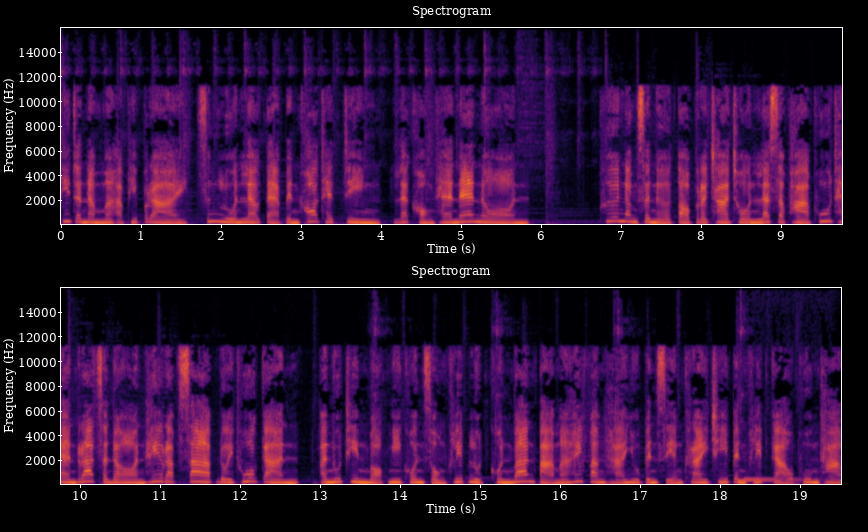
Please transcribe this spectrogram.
ที่จะนำมาอภิปราย ซึ่งล้วนแล้วแต่เป็นข้อเท็จจริง และของแท้แน่นอน เพื่อนำเสนอต่อประชาชนและสภาผู้แทนราษฎรให้รับทราบโดยทั่วกัน อนุทินบอกมีคนส่งคลิปหลุดคนบ้านป่ามาให้ฟังหาอยู่เป็นเสียงใครชี้เป็นคลิปเก่าภูมิธรรม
